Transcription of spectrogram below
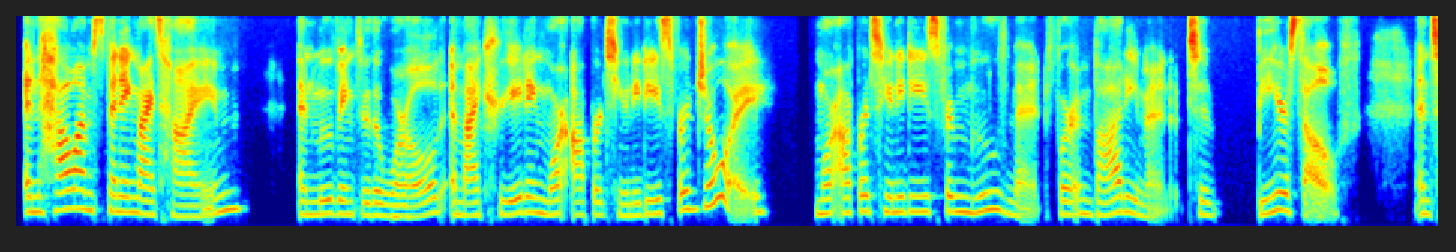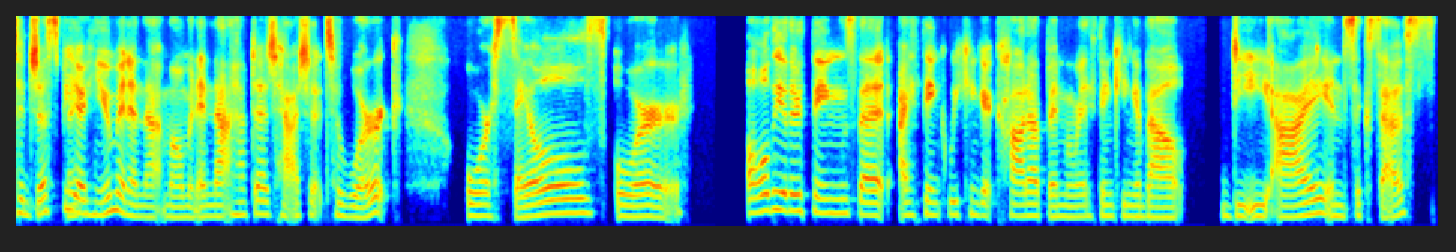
and how i'm spending my time and moving through the mm-hmm. world am i creating more opportunities for joy more opportunities for movement for embodiment to be yourself and to just be right. a human in that moment and not have to attach it to work or sales or all the other things that I think we can get caught up in when we're thinking about DEI and success.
